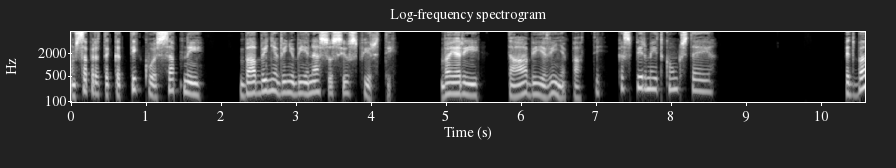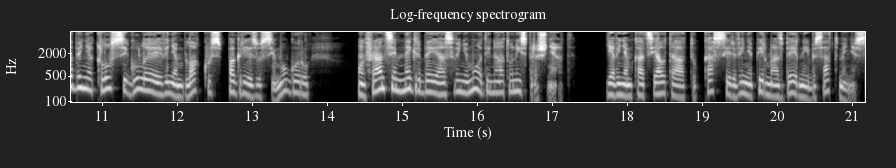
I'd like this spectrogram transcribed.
un saprata, ka tikko sapnī babiņa viņu bija nesusi uz pirti, vai arī tā bija viņa pati, kas pirmīt kungstēja bet babiņa klusi gulēja viņam blakus, pagriezusi muguru, un Francim negribējās viņu modināt un izprašņāt. Ja viņam kāds jautātu, kas ir viņa pirmās bērnības atmiņas,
